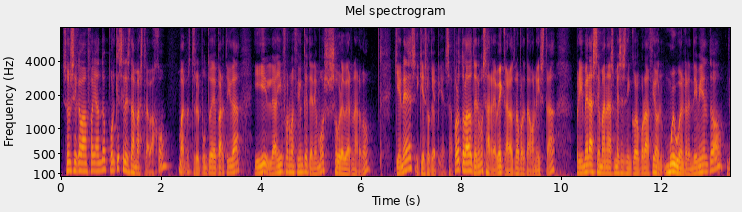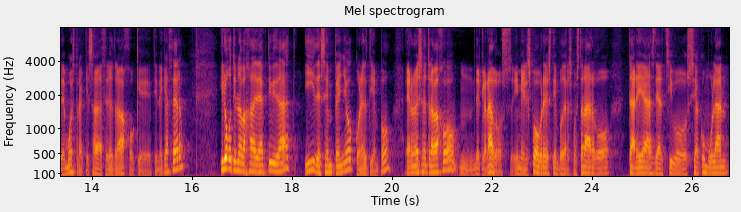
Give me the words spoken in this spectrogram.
son los que acaban fallando porque se les da más trabajo. Bueno, este es el punto de partida y la información que tenemos sobre Bernardo. ¿Quién es y qué es lo que piensa? Por otro lado, tenemos a Rebeca, la otra protagonista. Primeras semanas, meses de incorporación, muy buen rendimiento. Demuestra que sabe hacer el trabajo que tiene que hacer. Y luego tiene una bajada de actividad y desempeño con el tiempo. Errores en el trabajo mm, declarados, emails pobres, tiempo de respuesta largo, tareas de archivos se acumulan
